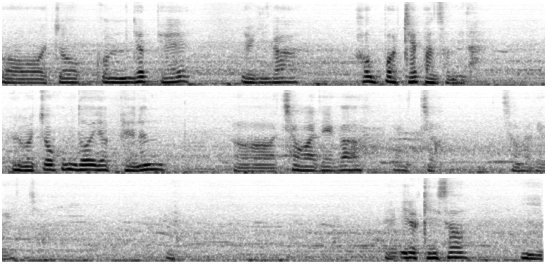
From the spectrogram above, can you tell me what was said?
어, 조금 옆에 여기가 헌법재판소입니다. 그리고 조금 더 옆에는 어, 청와대가 있죠. 청와대가 있죠. 네. 예, 이렇게 해서 이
